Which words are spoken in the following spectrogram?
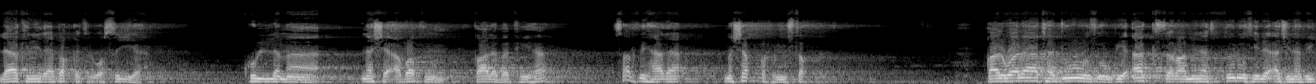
لكن إذا بقت الوصية كلما نشأ بطن طالب فيها صار في هذا مشقة في المستقبل. قال ولا تجوز بأكثر من الثلث لأجنبي.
